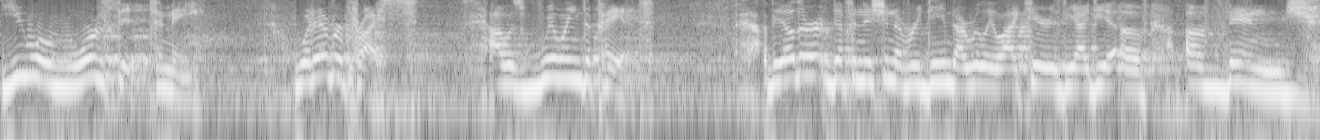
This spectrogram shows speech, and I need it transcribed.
You were worth it to me. Whatever price, I was willing to pay it. The other definition of redeemed I really like here is the idea of avenge.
